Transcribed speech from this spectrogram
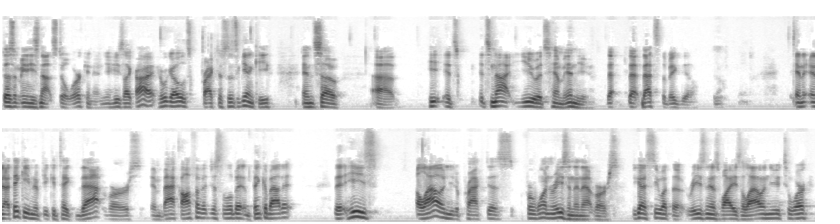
doesn't mean He's not still working in you. He's like, "All right, here we go. Let's practice this again, Keith." And so, uh, he, it's it's not you; it's Him in you. That that that's the big deal and and I think even if you could take that verse and back off of it just a little bit and think about it, that he's allowing you to practice for one reason in that verse. You guys see what the reason is why he's allowing you to work?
